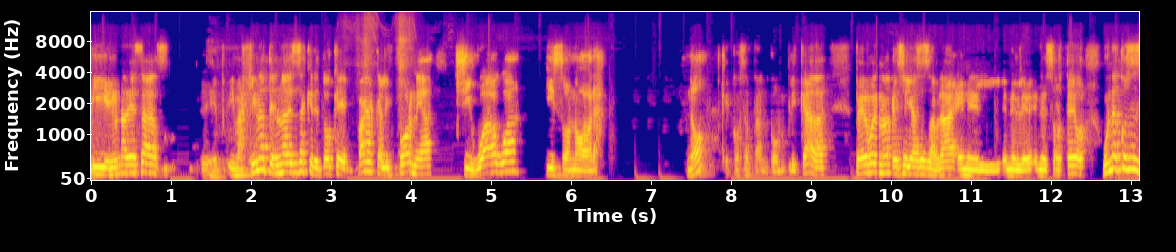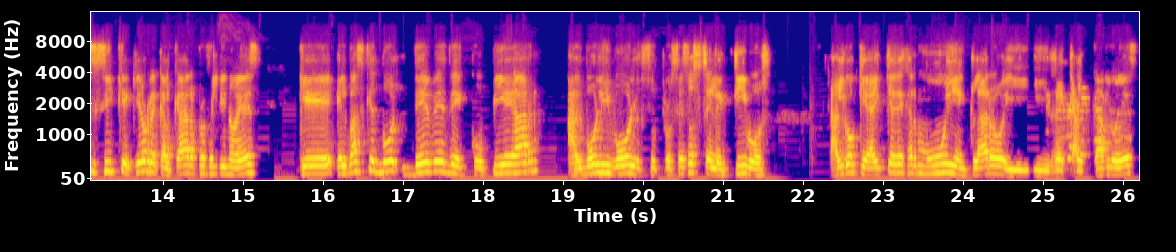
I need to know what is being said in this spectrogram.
Y en una de esas eh, imagínate una de esas que te toque Baja California, Chihuahua y Sonora. ¿No? Qué cosa tan complicada. Pero bueno, eso ya se sabrá en el, en el, en el sorteo. Una cosa sí que quiero recalcar, profe Lino, es que el básquetbol debe de copiar al voleibol sus procesos selectivos. Algo que hay que dejar muy en claro y recalcarlo es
